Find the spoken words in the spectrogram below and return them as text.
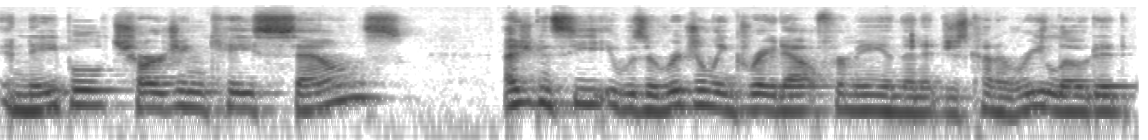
Enable Charging Case Sounds. As you can see, it was originally grayed out for me, and then it just kind of reloaded.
